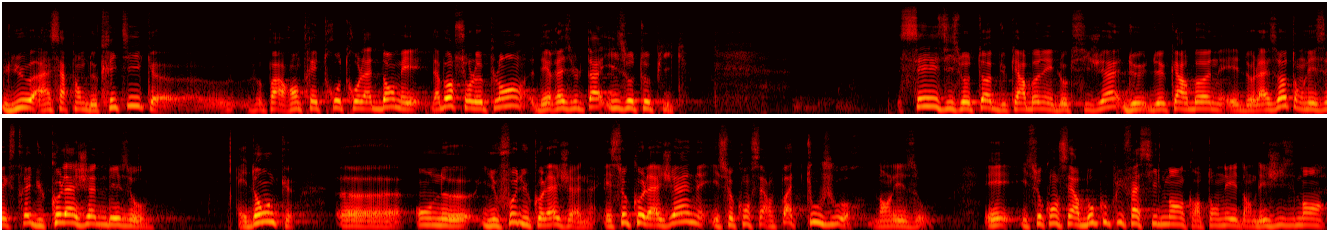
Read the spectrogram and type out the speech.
lieu à un certain nombre de critiques. Je ne veux pas rentrer trop là-dedans, mais d'abord sur le plan des résultats isotopiques ces isotopes du carbone et de l'oxygène, du, carbone et de l'azote, on les extrait du collagène des eaux. Et donc, euh, il nous faut du collagène. Et ce collagène, il ne se conserve pas toujours dans les eaux. Et il se conserve beaucoup plus facilement quand on est dans des gisements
